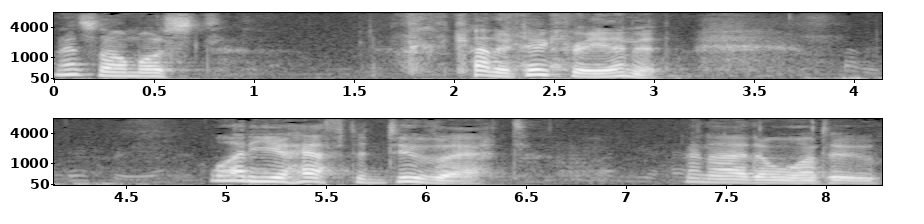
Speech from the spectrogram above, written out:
That's almost contradictory, isn't it? Why do you have to do that? And I don't want to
